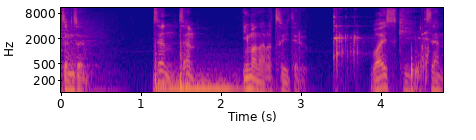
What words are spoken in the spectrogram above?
全然。全然。今ならついてる。ワイスキー全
